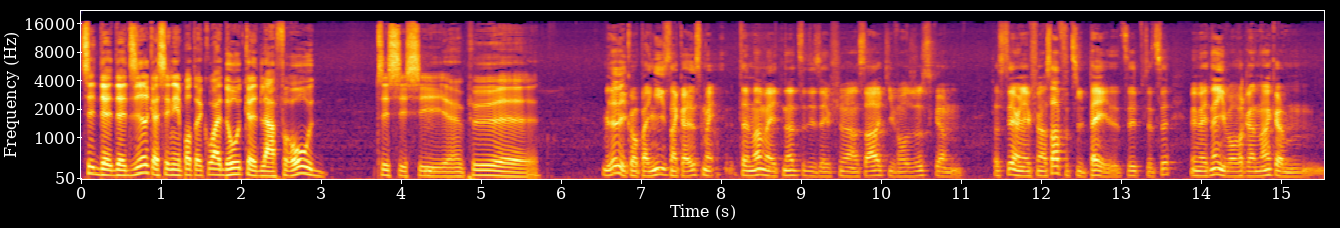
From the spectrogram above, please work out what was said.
sais, de, de dire que c'est n'importe quoi d'autre que de la fraude, tu sais, c'est- c'est un peu. euh, Mais là, les compagnies, ils s'en tellement maintenant, tu sais, des influenceurs qui vont juste comme... Parce que, tu sais, un influenceur, faut que tu le payes, tu sais, pis tout ça. Mais maintenant, ils vont vraiment comme...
